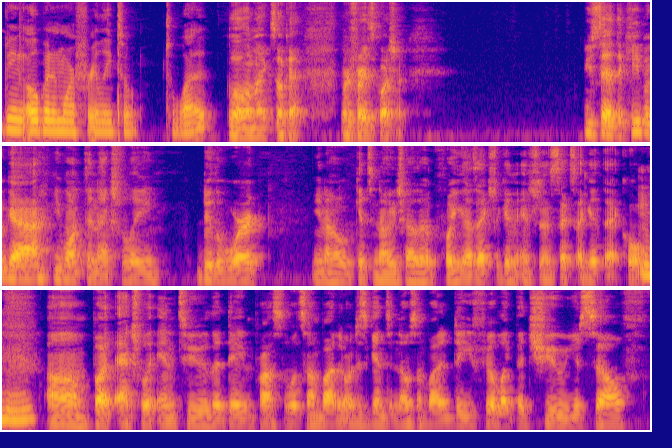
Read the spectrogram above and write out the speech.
Being open and more freely to to what? Well, it makes okay. Rephrase the question. You said to keep a guy, you want them to actually do the work, you know, get to know each other before you guys actually get interested in sex. I get that, cool. hmm Um, but actually into the dating process with somebody or just getting to know somebody, do you feel like that you yourself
